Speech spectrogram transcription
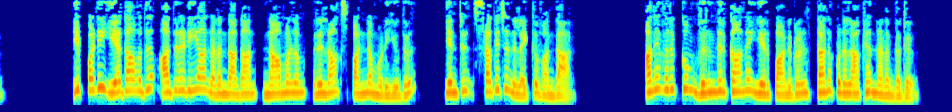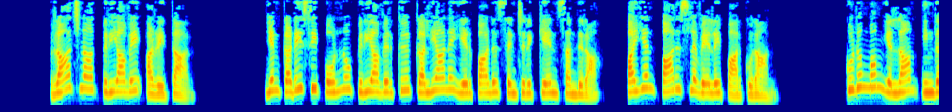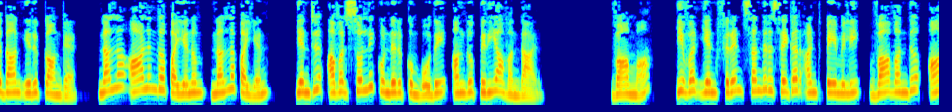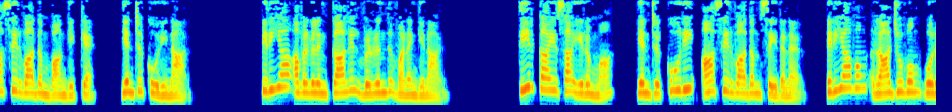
இப்படி ஏதாவது அதிரடியா நடந்தாதான் நாமளும் ரிலாக்ஸ் பண்ண முடியுது என்று சகஜ நிலைக்கு வந்தார். அனைவருக்கும் விருந்திற்கான ஏற்பாடுகள் தடபுடலாக நடந்தது. ராஜ்நாத் பிரியாவை அழைத்தார். என் கடைசி பொண்ணு பிரியாவிற்கு கல்யாண ஏற்பாடு செஞ்சிருக்கேன் சந்திரா. பையன் பாரிஸ்ல வேலை பார்க்குறான். குடும்பம் எல்லாம் இங்கதான் இருக்காங்க. நல்ல ஆளுங்க பையனும் நல்ல பையன் என்று அவர் சொல்லிக் கொண்டிருக்கும் போதே அங்கு பிரியா வந்தாள். வாமா இவர் என் ஃப்ரெண்ட் சந்திரசேகர் அண்ட் பேமிலி வா வந்து ஆசீர்வாதம் வாங்கிக்க என்று கூறினார். பிரியா அவர்களின் காலில் விழுந்து வணங்கினாள். தீர்க்காயுசா இரும்மா என்று கூறி ஆசீர்வாதம் செய்தனர். பிரியாவும் ராஜுவும் ஒரு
